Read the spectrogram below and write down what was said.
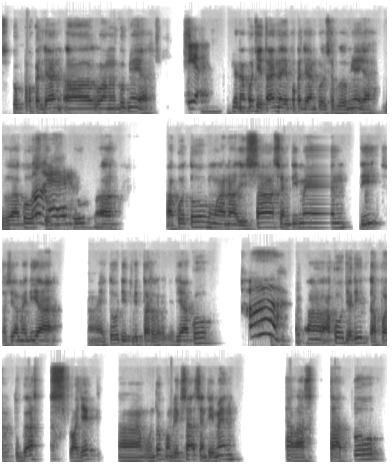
Skop pekerjaan uh, ruang lingkupnya ya? Iya. Mungkin aku ceritain dari pekerjaanku sebelumnya ya. Dulu aku oh, eh. itu, uh, aku tuh menganalisa sentimen di sosial media. Nah itu di Twitter loh. Jadi aku ah. uh, aku jadi dapat tugas proyek untuk memeriksa sentimen salah satu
